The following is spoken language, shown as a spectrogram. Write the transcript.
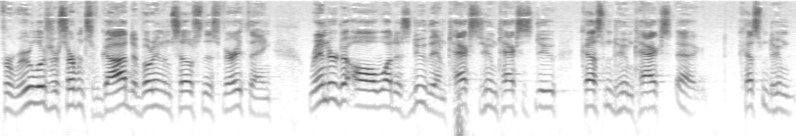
For rulers are servants of God, devoting themselves to this very thing. Render to all what is due them, tax to whom taxes due, custom to whom tax, uh, custom to whom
